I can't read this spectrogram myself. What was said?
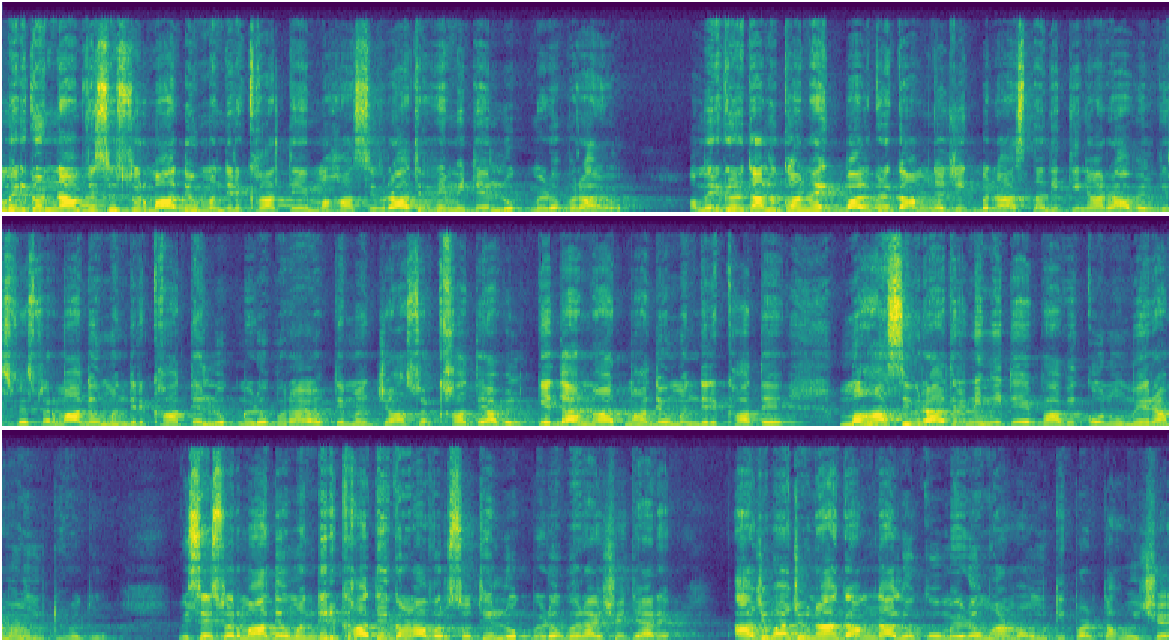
અમીરગઢના વિશેશ્વર મહાદેવ મંદિર ખાતે મહાશિવરાત્રિ નિમિત્તે લોકમેળો ભરાયો. અમીરગઢ તાલુકાના ઇકબાલગઢ ગામ નજીક બનાસ નદી કિનારે આવેલ વિશ્વેશ્વર મહાદેવ મંદિર ખાતે લોકમેળો ભરાયો. તેમજ જાસુર ખાતે આવેલ કેદારનાથ મહાદેવ મંદિર ખાતે મહાશિવરાત્રિ નિમિત્તે ભાવિકોનું મેરામણ ઉમટ્યું હતું. વિશ્વેશ્વર મહાદેવ મંદિર ખાતે ઘણા વર્ષોથી લોકમેળો ભરાય છે ત્યારે આજુબાજુના ગામના લોકો મેળો માણવા ઉમટી પડતા હોય છે.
